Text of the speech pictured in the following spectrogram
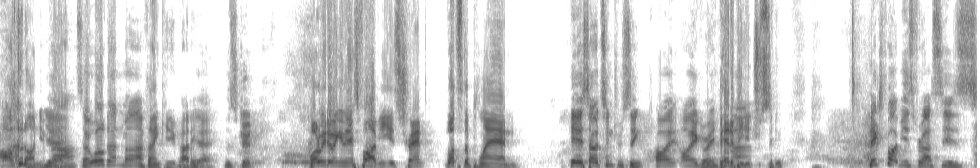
Oh, good on you, Yeah. Mark. So well done, Mark. Thank you, buddy. Yeah, it was good. What are we doing in the next five years, Trent? What's the plan? Yeah, so it's interesting. I, I agree. Better be Um, interesting. Next five years for us is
